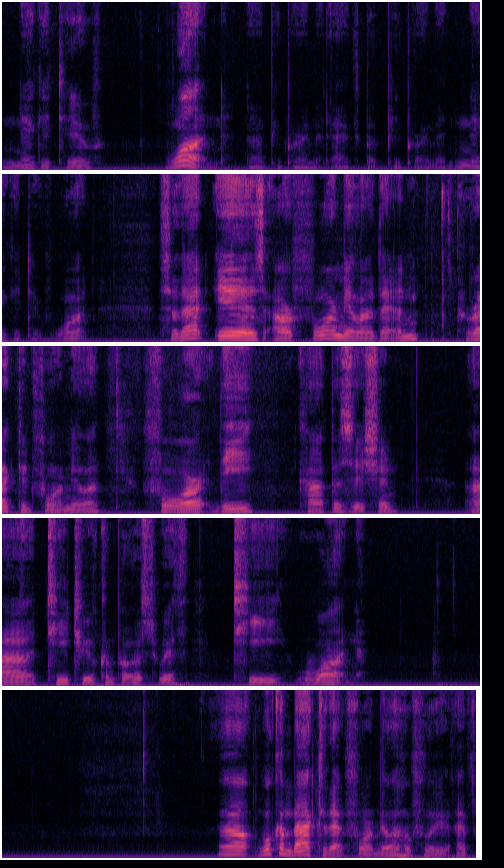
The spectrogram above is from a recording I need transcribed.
negative 1. Not p prime at x, but p prime at negative 1. So that is our formula then, corrected formula, for the composition uh, T2 composed with T1. Well, we'll come back to that formula. Hopefully I've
